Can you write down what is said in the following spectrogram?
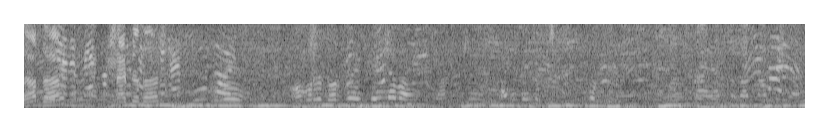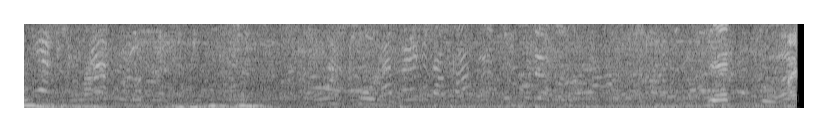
ধর ধর। ষাটটা ধর অপরে ধরতে গেলে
